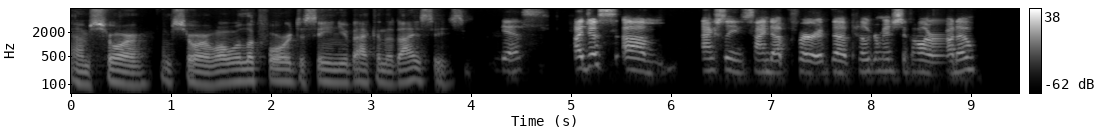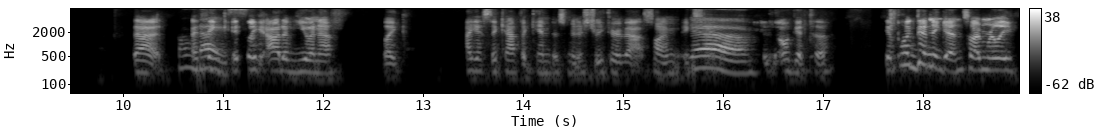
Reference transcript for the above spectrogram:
I'm sure. I'm sure. Well, we'll look forward to seeing you back in the diocese. yes. I just um actually signed up for the pilgrimage to Colorado. That Oh, I think it's like out of UNF, like I guess the Catholic campus ministry through that. So I'm excited. yeah. I'll get to get plugged in again. So I'm really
